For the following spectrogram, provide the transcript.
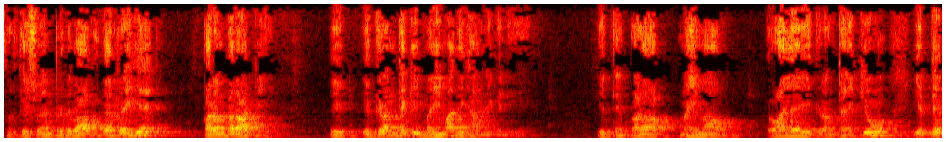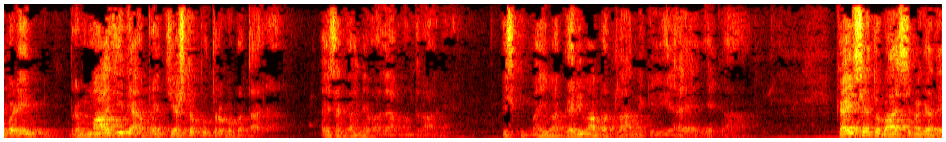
श्रुति स्वयं प्रतिपादन कर रही है परंपरा के, एक ग्रंथ की महिमा दिखाने के लिए। इतने बड़ा महिमा वाला ये ग्रंथ है, क्यों? इतने बड़े ब्रह्मा जी ने अपने ज्येष्ठ पुत्र को बताया। ऐसा कहने वाला मंत्र आगे। इसकी महिमा गरिमा बतलाने के लिए है, ये कहा। कैसे तो भाष्य में कहते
